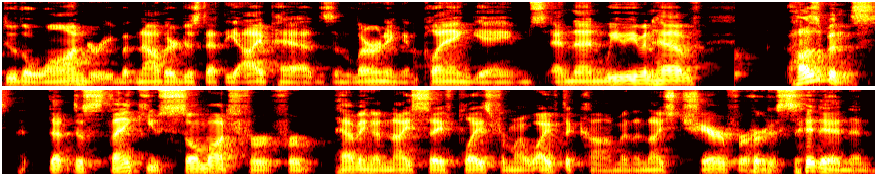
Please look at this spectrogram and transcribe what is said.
do the laundry but now they're just at the ipads and learning and playing games. And then we even have husbands that just thank you so much for for having a nice safe place for my wife to come and a nice chair for her to sit in and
